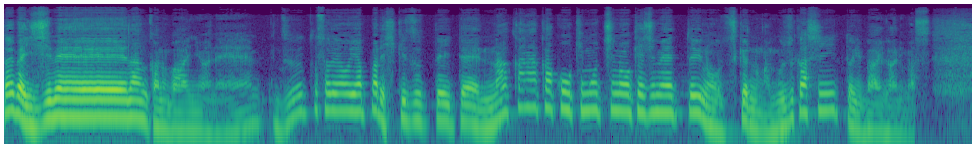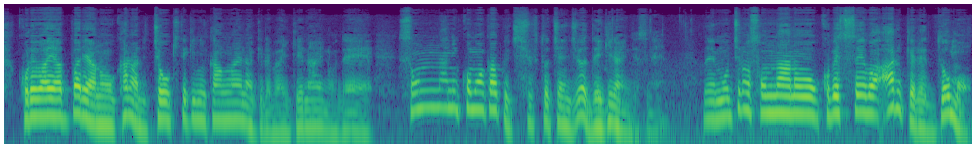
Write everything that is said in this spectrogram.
例えばいじめなんかの場合にはねずっとそれをやっぱり引きずっていてなかなかこう気持ちのけじめっていうのをつけるのが難しいという場合がありますこれはやっぱりあのかなり長期的に考えなければいけないのでそんなに細かくシフトチェンジはできないんですね。でもちろんそんなあの個別性はあるけれども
